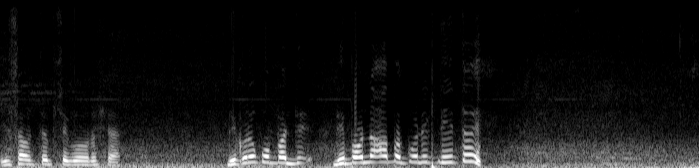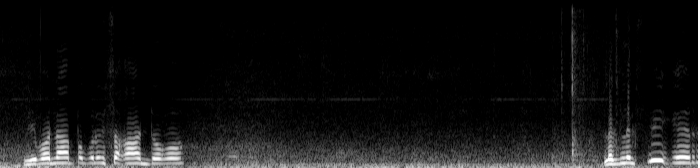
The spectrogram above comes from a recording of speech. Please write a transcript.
Yung sound trip siguro siya. Di ko alam kung pa, di, di pa nakapag-connect dito eh. Di pa nakapag-connect sa kado ko. Laglag speaker.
